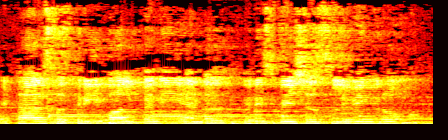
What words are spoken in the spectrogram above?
It has a three balcony and a very spacious living room.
